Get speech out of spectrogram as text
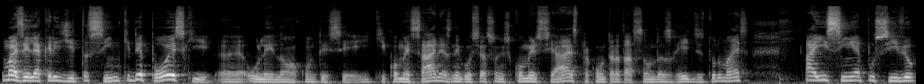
mas ele acredita sim que depois que uh, o leilão acontecer e que começarem as negociações comerciais para contratação das redes e tudo mais, aí sim é possível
